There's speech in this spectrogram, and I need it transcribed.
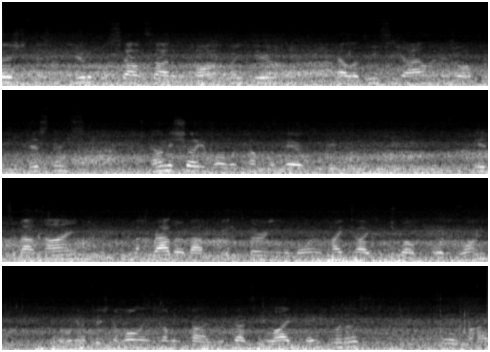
fish this beautiful south side of the causeway here. Paladisi Island is off in the distance. Now let me show you what we're come prepared to do. It's about 9, rather about 8.30 in the morning. High tide's at 12.41. So we're going to fish the whole incoming tide. We've got some live bait with us. Here's my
